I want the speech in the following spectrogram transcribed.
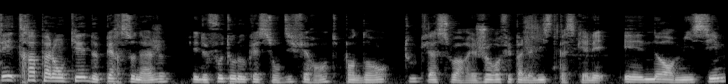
tétrapalanquée de personnages et de photolocations différentes pendant toute la soirée. Je refais pas la liste parce qu'elle est énormissime.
